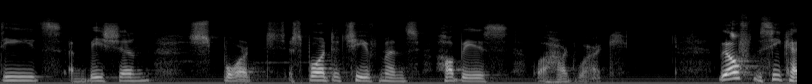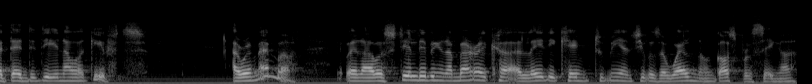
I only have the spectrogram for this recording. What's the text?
deeds, ambition, sport, sport achievements, hobbies, or hard work. We often seek identity in our gifts. I remember when I was still living in America, a lady came to me and she was a well-known gospel singer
